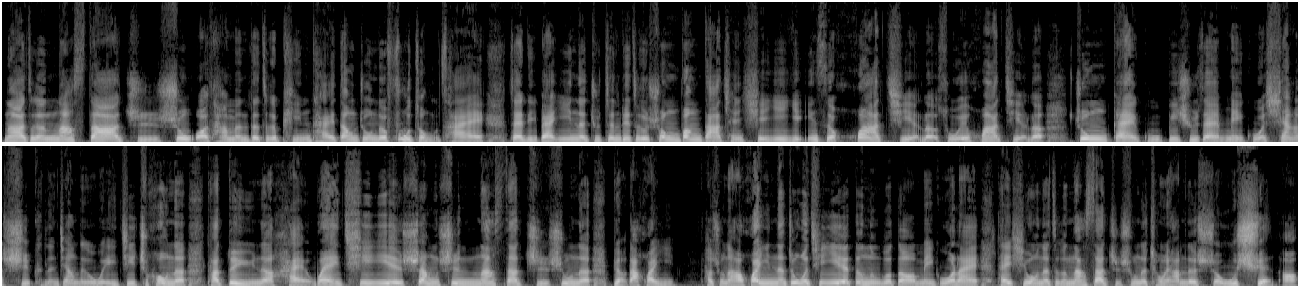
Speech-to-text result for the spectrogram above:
那这个纳斯达指数啊，他们的这个平台当中的副总裁在礼拜一呢，就针对这个双方达成协议，也因此化解了所谓化解了中概股必须在美国下市可能这样的一个危机之后呢，他对于呢海外企业上市呢。NASA 指数呢表达欢迎，他说呢，他欢迎呢中国企业都能够到美国来，他也希望呢这个 NASA 指数呢成为他们的首选啊。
